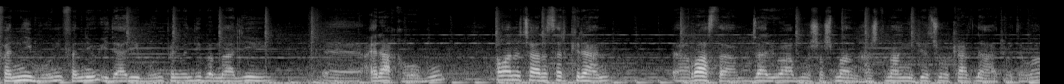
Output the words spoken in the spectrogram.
فەنی بوون فەنی و ئیداری بوون پەیوەندی بە مالی عێراقەوە بوو ئەوانە چارەسەر کران ڕاستە جاری وا بوو شەشمان هەشتمانی پێچووە کارت نهاتوێتەوە.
